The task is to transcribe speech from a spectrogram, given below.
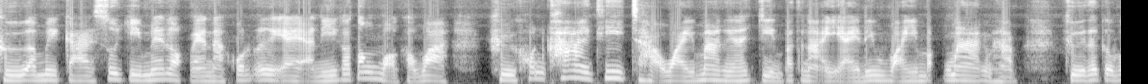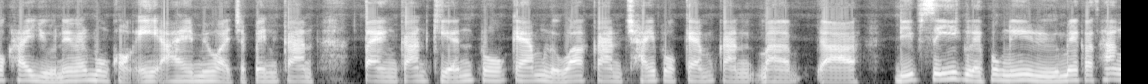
คืออเมริกาสู้จีนไม่ได้หรอกในอนาคตเรื่อง AI อันนี้ก็ต้องบอกครับว่า คือค่อนข้างที่จะไวมากเลยนะจีนพัฒนา AI ได้ไวมากๆนะครับ คือถ้าเกิดว่าใครอยู่ในแวดวงของ AI ไม่ว่าจะเป็นการแต่งการเขียนโปรแกรม หรือว่าการใช้โปรแกรมการมาอ่า Deep Seek เลยพวกนี้หรือแม้กระทั่ง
